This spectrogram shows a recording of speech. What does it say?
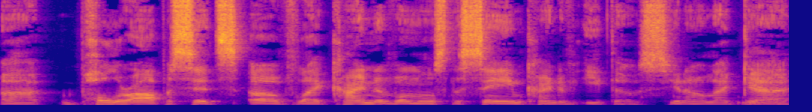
uh polar opposites of like kind of almost the same kind of ethos you know like Yeah. uh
